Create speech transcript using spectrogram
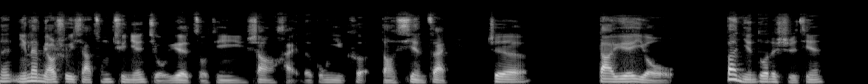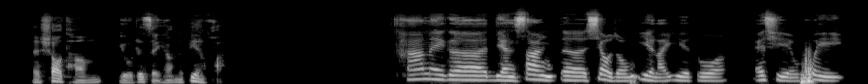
那您来描述一下，从去年九月走进上海的公益课到现在，这大约有半年多的时间，那少棠有着怎样的变化？他那个脸上的笑容越来越多，而且会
